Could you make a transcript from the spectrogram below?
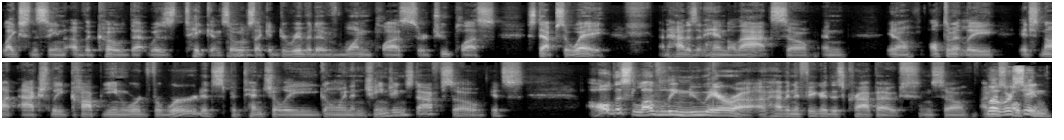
licensing of the code that was taken. So mm-hmm. it's like a derivative one plus or two plus steps away. And how does it handle that? So, and you know, ultimately, it's not actually copying word for word, it's potentially going and changing stuff. So it's all this lovely new era of having to figure this crap out. And so I'm well, we're hoping, seeing.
